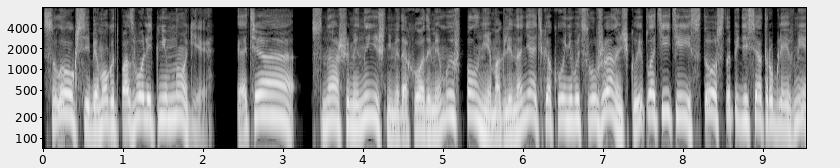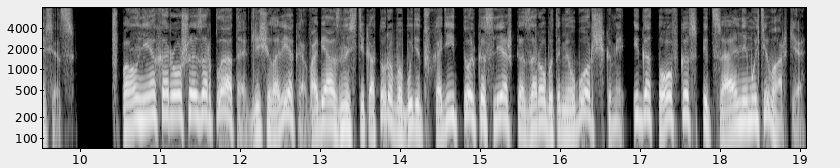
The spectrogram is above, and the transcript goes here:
Слуг себе могут позволить немногие. Хотя с нашими нынешними доходами мы вполне могли нанять какую-нибудь служаночку и платить ей 100-150 рублей в месяц. Вполне хорошая зарплата для человека, в обязанности которого будет входить только слежка за роботами-уборщиками и готовка в специальной мультиварке.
